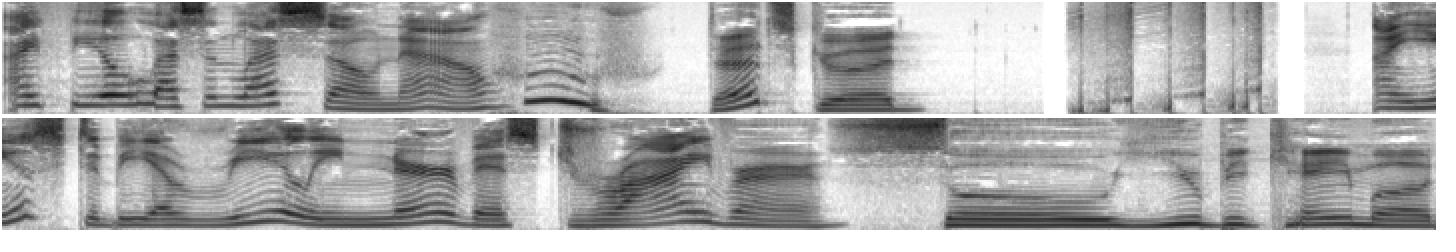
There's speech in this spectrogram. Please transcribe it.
I feel less and less so now. Whew, that's good. I used to be a really nervous driver. So you became a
